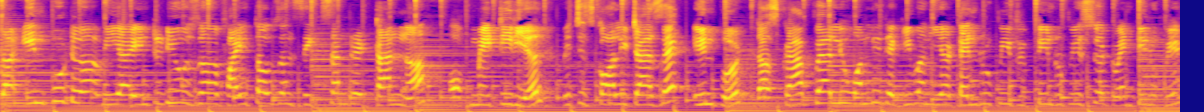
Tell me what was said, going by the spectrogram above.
The input uh, we are introduce uh, 5600 ton uh, of material which is called it as a input. The scrap value only they given here 10 rupee, 15 rupees, uh, 20 rupee.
